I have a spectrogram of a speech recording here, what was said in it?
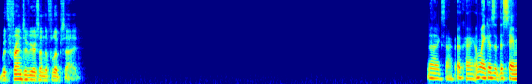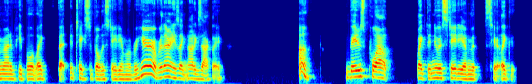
with friends of yours on the flip side? Not exactly. Okay. I'm like, is it the same amount of people like that it takes to build a stadium over here, over there? And he's like, not exactly. Oh, they just pull out like the newest stadium that's here, like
